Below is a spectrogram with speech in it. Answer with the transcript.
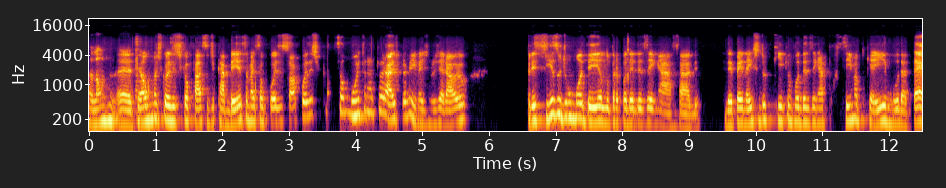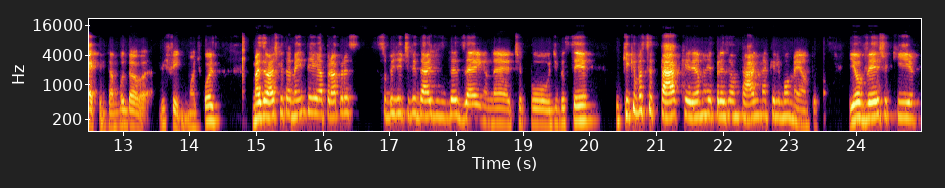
Eu não, é, tem algumas coisas que eu faço de cabeça, mas são coisas só coisas que são muito naturais para mim. Mas no geral eu preciso de um modelo para poder desenhar, sabe? Independente do que, que eu vou desenhar por cima, porque aí muda a técnica, muda, enfim, um monte de coisa. Mas eu acho que também tem a própria subjetividade do desenho, né? Tipo, de você, o que, que você está querendo representar naquele momento. E eu vejo que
